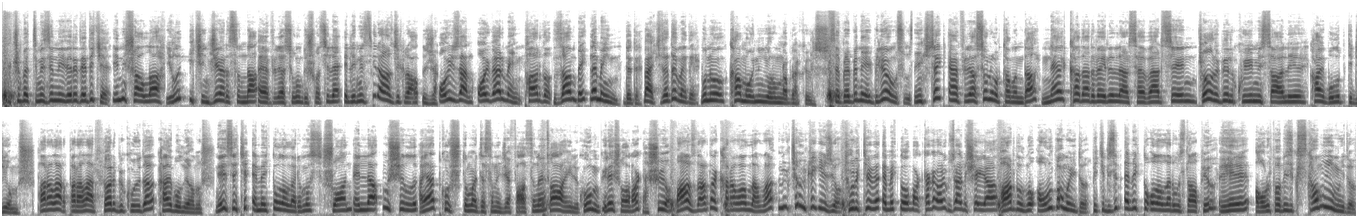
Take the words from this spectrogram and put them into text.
Hükümetimizin lideri dedi ki inşallah yılın ikinci yarısında enflasyonun düşmesiyle elimiz birazcık rahatlayacak. O yüzden oy vermeyin pardon zam beklemeyin dedi. Belki de demedi. Bunu kamuoyunun yorumuna bırakıyoruz. Sebebi ne biliyor musunuz? Yüksek enflasyon ortamında ne kadar verirlerse versin kör bir kuyu misali kaybolup gidiyormuş. Paralar paralar kör bir kuyuda kayboluyormuş. Neyse ki emekli olanlarımız şu an 50-60 yıllık hayat koşturmacasının cefasını sahil, kum, güneş olarak yaşıyor. Bazıları da karavanlarla ülke ülke geziyor. Türkiye'de emekli olmak ne kadar güzel bir şey ya. Pardon bu Avrupa mıydı? Peki bizim emekli olanlarımız ne yapıyor? Eee Avrupa bizi kıskanmıyor muydu?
